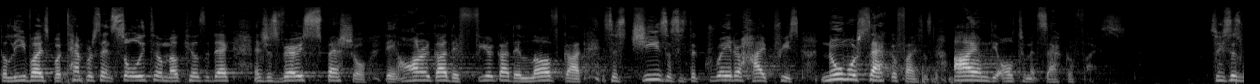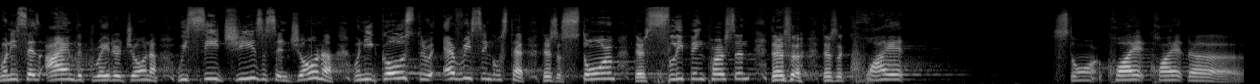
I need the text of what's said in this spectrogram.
the Levites, but 10% solely to Melchizedek. And it's just very special. They honor God, they fear God, they love God. It says Jesus is the greater high priest. No more sacrifices. I am the ultimate sacrifice. So he says, when he says, I am the greater Jonah, we see Jesus in Jonah when he goes through every single step. There's a storm, there's a sleeping person, there's a, there's a quiet storm, quiet, quiet, uh,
